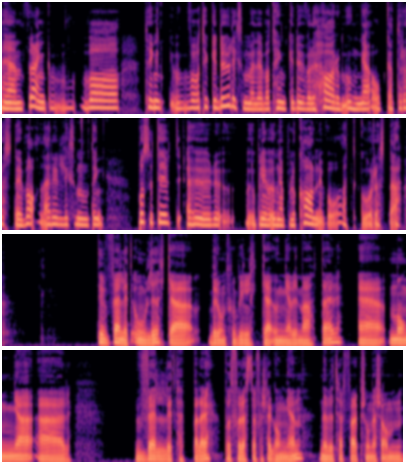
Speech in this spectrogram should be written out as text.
Ehm, Frank, vad, tänk, vad tycker du, liksom, eller vad tänker du vad du hör om unga och att rösta i val? Är det liksom någonting positivt? Hur upplever unga på lokal nivå att gå och rösta? Det är väldigt olika beroende på vilka unga vi möter. Eh, många är väldigt peppade på att få rösta första gången när vi träffar personer som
